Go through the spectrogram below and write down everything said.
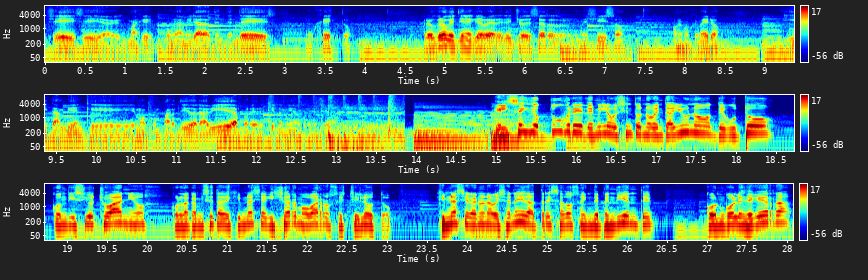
Sí, sí, eh, más que con una mirada te entendés, un gesto. Pero creo que tiene que ver el hecho de ser mellizo, bueno, gemelo, y también que hemos compartido la vida por elegir la misma profesión. El 6 de octubre de 1991 debutó con 18 años con la camiseta de gimnasia Guillermo Barros Echeloto. Gimnasia ganó en Avellaneda 3 a 2 a Independiente con goles de Guerra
